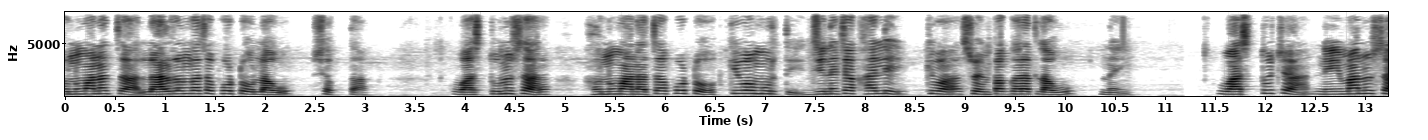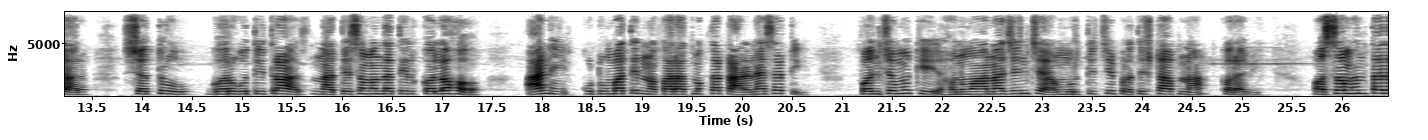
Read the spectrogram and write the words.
हनुमानाचा लाल रंगाचा फोटो लावू शकता. वास्तूनुसार हनुमानाचा फोटो किंवा मूर्ती जिन्याच्या खाली किंवा स्वयंपाकघरात लावू नये. वास्तूच्या नियमानुसार शत्रू घरगुती त्रास नातेसंबंधातील कलह आणि कुटुंबातील नकारात्मकता टाळण्यासाठी पंचमुखी हनुमानाजींच्या मूर्तीची प्रतिष्ठापना करावी. असं म्हणतात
